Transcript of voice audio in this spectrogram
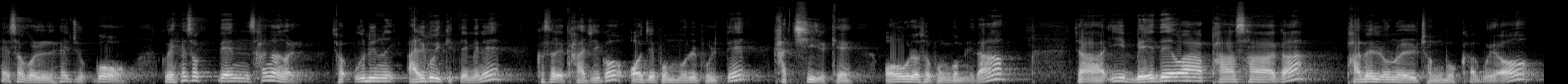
해석을 해주고 그 해석된 상황을 저 우리는 알고 있기 때문에 그것을 가지고 어제 본문을 볼 때 같이 이렇게 어우러서 본 겁니다. 자, 이 메대와 바사가 바벨론을 정복하고요.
